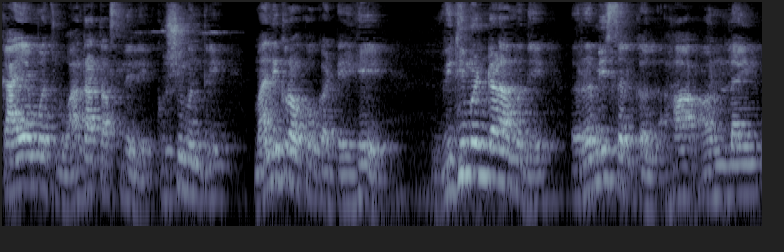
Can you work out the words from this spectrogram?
कायमच वादात असलेले कृषी मंत्री माणिकराव कोकाटे हे विधिमंडळामध्ये रमी सर्कल हा ऑनलाईन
